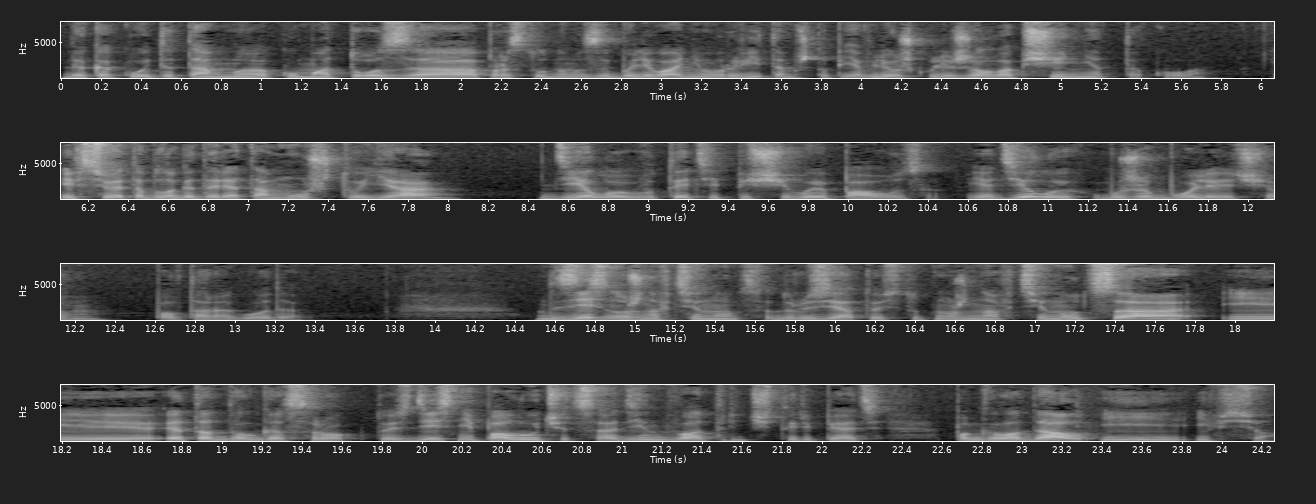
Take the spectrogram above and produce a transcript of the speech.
До какой-то там э, куматоза, простудного заболевания УРВИ, там, чтобы я в лёжку лежал, вообще нет такого. И все это благодаря тому, что я делаю вот эти пищевые паузы. Я делаю их уже более чем полтора года. Здесь нужно втянуться, друзья. То есть тут нужно втянуться, и это долгосрок. То есть здесь не получится 1, 2, 3, 4, 5 поголодал и, и все.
